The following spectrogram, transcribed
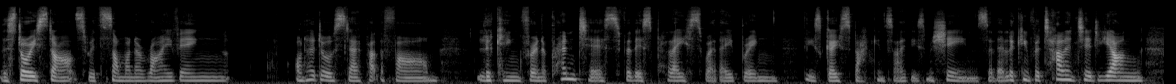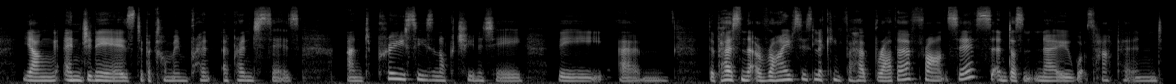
the story starts with someone arriving on her doorstep at the farm looking for an apprentice for this place where they bring these ghosts back inside these machines. So they're looking for talented young young engineers to become impre- apprentices. And Prue sees an opportunity. The um, the person that arrives is looking for her brother Francis and doesn't know what's happened.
